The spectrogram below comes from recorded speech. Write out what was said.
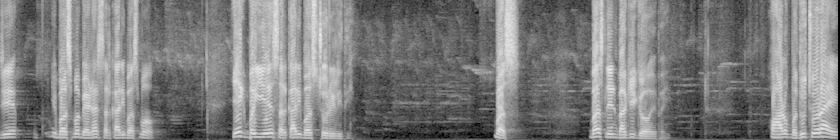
જે એ બસમાં બેઠા છે, સરકારી બસમાં, એક ભાઈએ સરકારી બસ ચોરી લીધી. બસ. બસ લઈને ભાગી ગયો એ ભાઈ. હારું બધું ચોરાય.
